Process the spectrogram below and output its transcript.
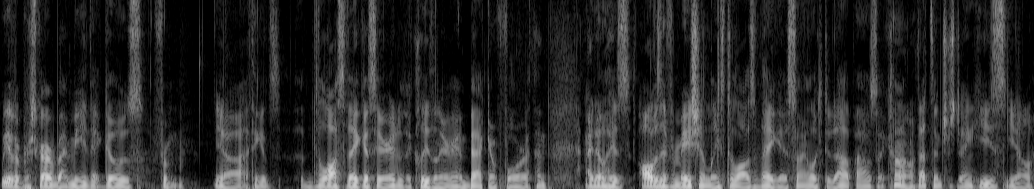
we have a prescriber by me that goes from you know, I think it's the Las Vegas area to the Cleveland area and back and forth. And I know his all of his information links to Las Vegas. So I looked it up. I was like, oh, that's interesting. He's you know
